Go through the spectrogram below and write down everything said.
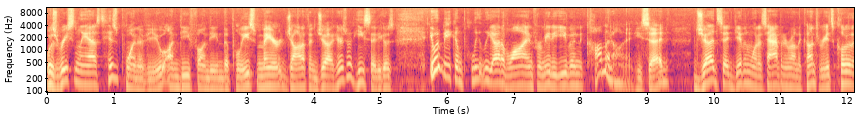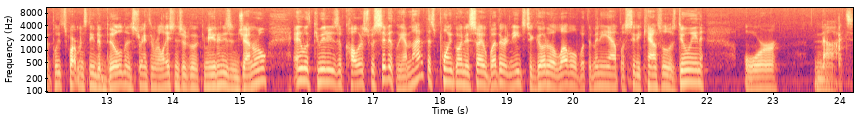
was recently asked his point of view on defunding the police. Mayor Jonathan Judd, here's what he said. He goes, It would be completely out of line for me to even comment on it, he said. Judd said, given what is happening around the country, it's clear that police departments need to build and strengthen relationships with communities in general and with communities of color specifically. I'm not at this point going to say whether it needs to go to the level of what the Minneapolis City Council is doing or not.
